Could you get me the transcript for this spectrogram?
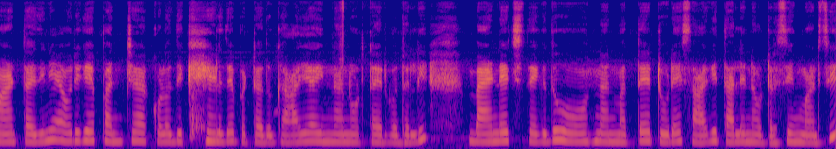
ಮಾಡ್ತಾಯಿದ್ದೀನಿ ಅವರಿಗೆ ಪಂಚೆ ಹಾಕ್ಕೊಳ್ಳೋದಕ್ಕೆ ಹೇಳಿದೆ ಬಟ್ ಅದು ಗಾಯ ಇನ್ನು ನೋಡ್ತಾ ಇರ್ಬೋದಲ್ಲಿ. ಬ್ಯಾಂಡೇಜ್ ತೆಗೆದು ನಾನು ಮತ್ತೆ ಟೂ ಡೇಸ್ ಆಗಿ ತಾಲೆ ನಾವು ಡ್ರೆಸ್ಸಿಂಗ್ ಮಾಡಿಸಿ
